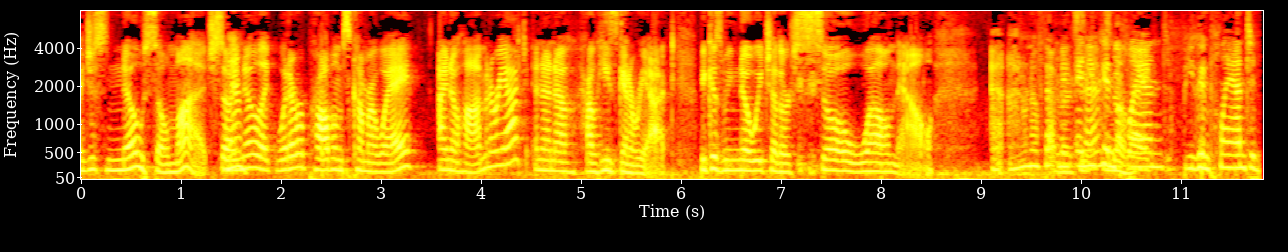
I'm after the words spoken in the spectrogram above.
I just know so much. So I know like whatever problems come our way, I know how I'm going to react and I know how he's going to react because we know each other so well now. I I don't know if that makes and sense. you can but, like, plan you can plan to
